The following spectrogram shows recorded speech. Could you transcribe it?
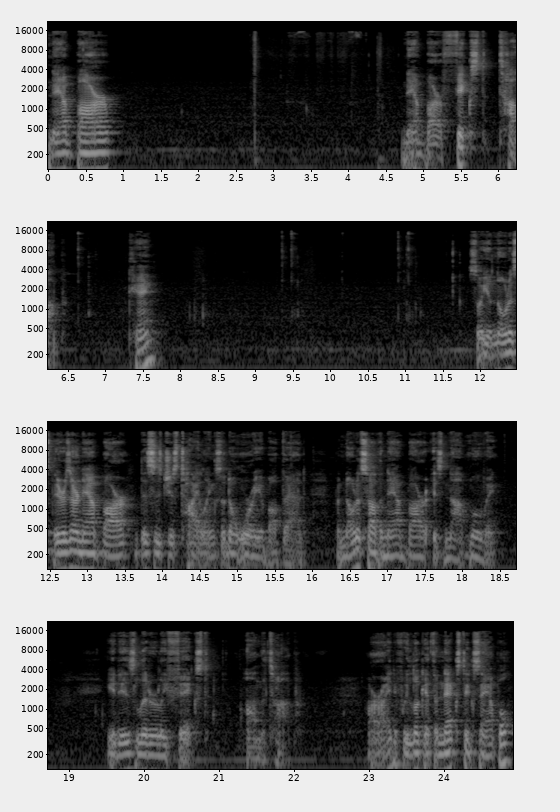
nav bar, nav bar fixed top. Okay? So you'll notice there's our nav bar. This is just tiling, so don't worry about that. But notice how the nav bar is not moving. It is literally fixed on the top. All right, if we look at the next example,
